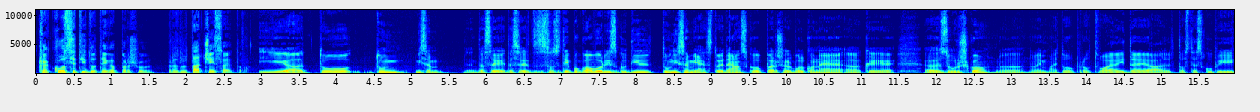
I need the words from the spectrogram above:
kako si ti do tega prišel? Rezultat česa je to? Ja, to, to mislim. Da, se, da se, so se te pogovori zgodili, to nisem jaz. To je dejansko prišel bolj kot ne, uh, ki je uh, Zurško. Uh, ne vem, ali je to prav tvoja ideja ali to ste skupaj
